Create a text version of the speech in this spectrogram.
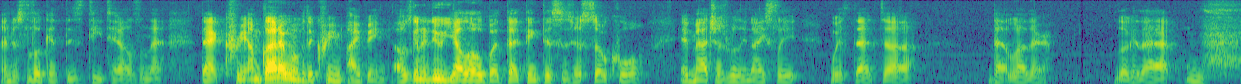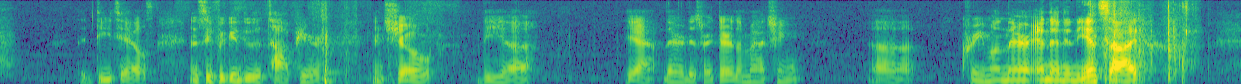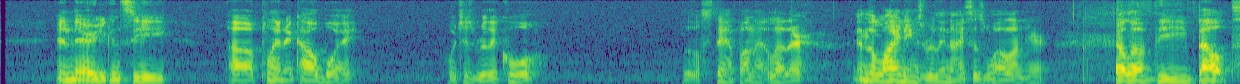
and just look at these details and that that cream I'm glad I went with the cream piping. I was gonna do yellow but I think this is just so cool. It matches really nicely with that uh, that leather. Look at that. Oof. the details. And see if we can do the top here and show the uh, yeah there it is right there the matching uh, cream on there. And then in the inside in there you can see uh, Planet Cowboy, which is really cool. Little stamp on that leather. And the lining's really nice as well on here. I love the belt.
